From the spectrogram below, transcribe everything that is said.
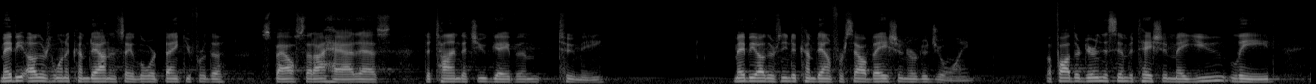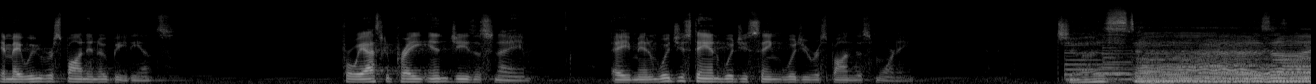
Maybe others want to come down and say, Lord, thank you for the spouse that I had as the time that you gave them to me. Maybe others need to come down for salvation or to join. But Father, during this invitation, may you lead and may we respond in obedience. For we ask and pray in Jesus' name. Amen. Would you stand? Would you sing? Would you respond this morning? Just as I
